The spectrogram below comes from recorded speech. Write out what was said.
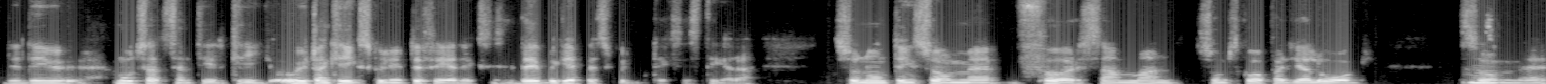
det, är ju motsatsen till krig. Och utan krig skulle inte fred existera. Det begreppet skulle inte existera. Så någonting som eh, för samman, som skapar dialog, som mm.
